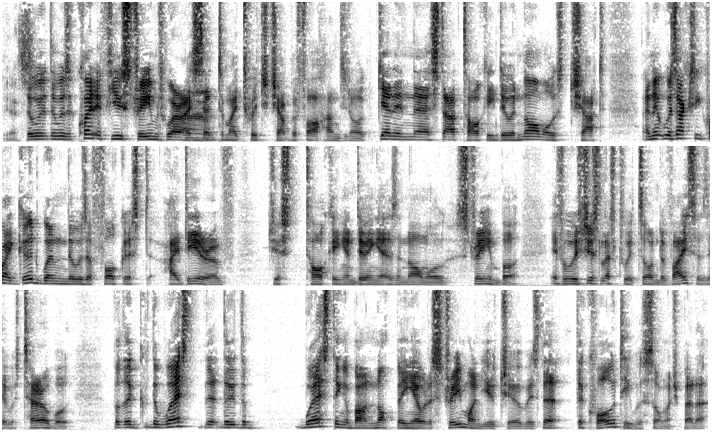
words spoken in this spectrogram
Yes. There, were, there was quite a few streams where I ah. said to my Twitch chat beforehand, you know, get in there, start talking, do a normal chat, and it was actually quite good when there was a focused idea of just talking and doing it as a normal stream. But if it was just left to its own devices, it was terrible. But the the worst the, the the worst thing about not being able to stream on YouTube is that the quality was so much better.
